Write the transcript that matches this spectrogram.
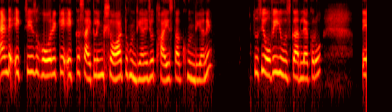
ਐਂਡ ਇੱਕ ਚੀਜ਼ ਹੋਰ ਕਿ ਇੱਕ ਸਾਈਕਲਿੰਗ ਸ਼ਾਰਟ ਹੁੰਦੀਆਂ ਨੇ, ਜੋ ਥਾਈਸ ਤੱਕ ਹੁੰਦੀਆਂ ਨੇ, ਤੁਸੀਂ ਉਹ ਵੀ ਯੂਜ਼ ਕਰ ਲਿਆ ਕਰੋ। ਤੇ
